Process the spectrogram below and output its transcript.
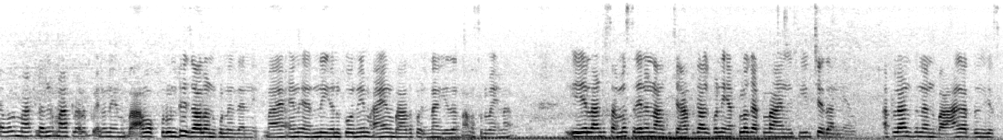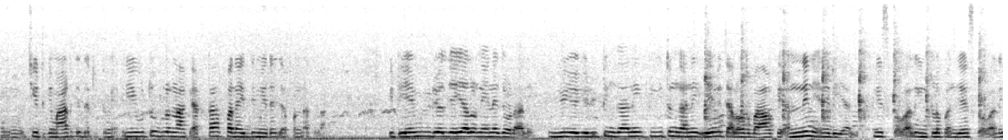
ఎవరు మాట్లాడినా మాట్లాడకపోయినా నేను బాగా ఒక్కడుంటే చాలు అనుకునేదాన్ని. మా ఆయన అన్నీ అనుకొని మా ఆయన బాధపడినా ఏదన్నా అవసరమైనా ఎలాంటి సమస్య అయినా నాకు చేత కాకపోయినా ఎట్లా గట్లా ఆయన తీర్చేదాన్ని నేను. అట్లాంటిది నన్ను బాగా అర్థం చేసుకున్నాను చీటికి మాటకి తిట్టడమే. యూట్యూబ్లో నాకు ఎట్లా పని అయింది మీరే చెప్పండి అసలు. ఇటు ఏం వీడియోలు చేయాలో నేనే చూడాలి. వీడియో ఎడిటింగ్ కానీ తీయటం కానీ ఏమి తెలవదు బావకి అన్నీ నేనే తీయాలి. తీసుకోవాలి ఇంట్లో పని చేసుకోవాలి.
